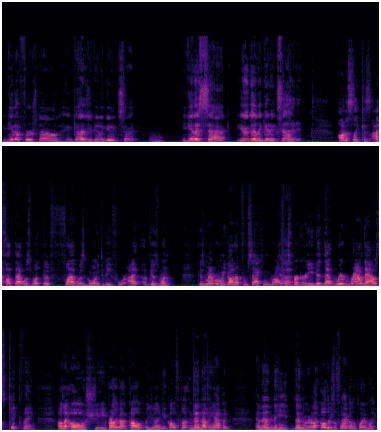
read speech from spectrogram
you get a first down and guys are going to get excited. Mm-hmm. You get a sack, you're going to get excited. honestly because i thought that was what the flag was going to be for i because when because remember when he got up from sacking Roethlisberger, he did that weird roundhouse kick thing i was like oh shit he probably got called he's gonna get called for nothing and then nothing happened and then he then we were like oh there's a flag on the play i'm like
